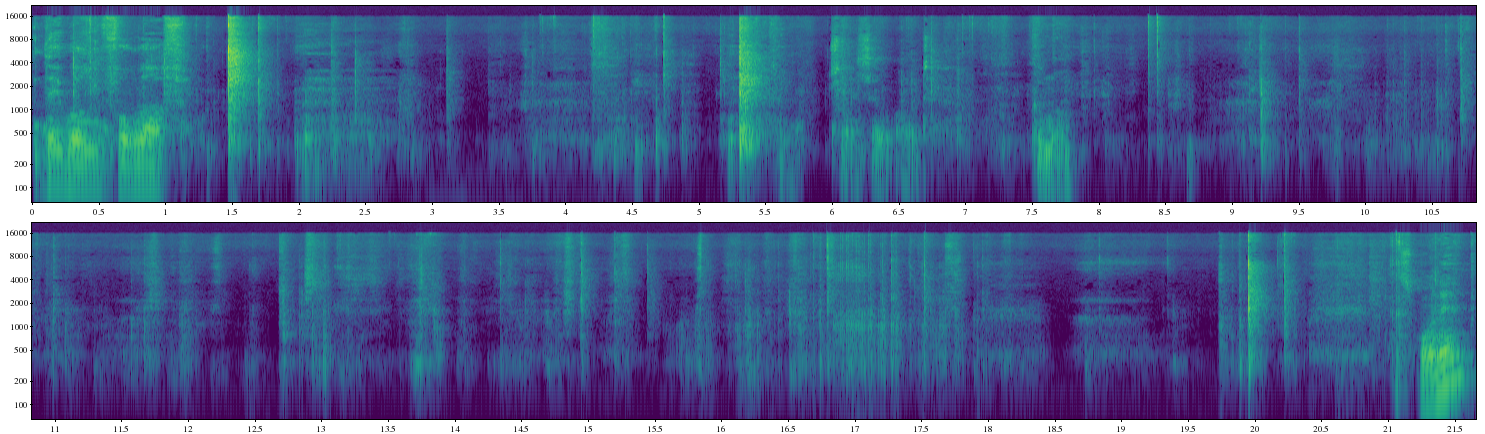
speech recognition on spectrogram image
they will fall off. Try so odd. Come on. One in.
